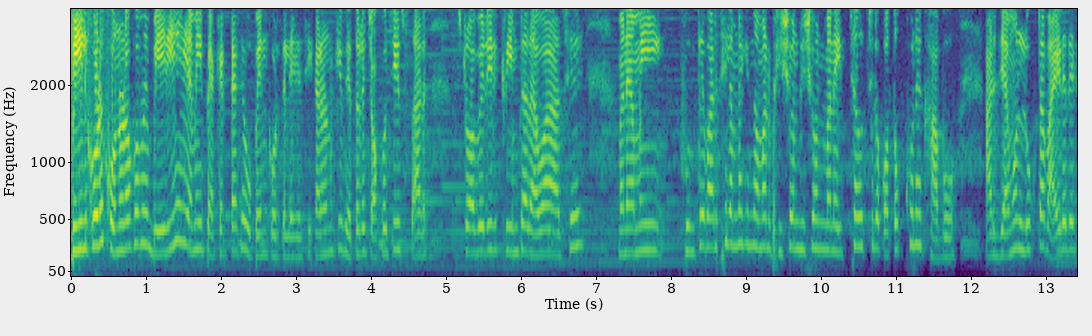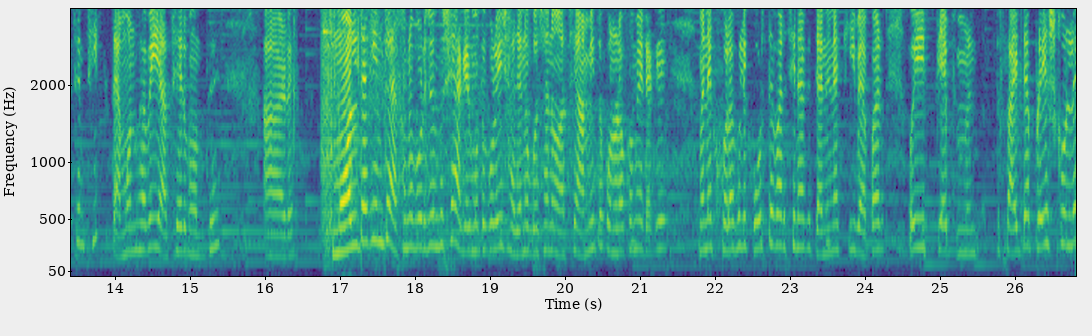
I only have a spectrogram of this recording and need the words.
বিল করে কোনো রকমে বেরিয়েই আমি প্যাকেটটাকে ওপেন করতে লেগেছি। কারণ কি ভেতরে চকো চিপস আর স্ট্রবেরির ক্রিমটা দেওয়া আছে। মানে আমি খুলতে পারছিলাম না, কিন্তু আমার ভীষণ ভীষণ মানে ইচ্ছা হচ্ছিল কতক্ষণে খাব। আর যেমন লুকটা বাইরে দেখছেন ঠিক তেমনভাবেই আছে এর মধ্যে। আর মলটা কিন্তু এখনও পর্যন্ত সে আগের মতো করেই সাজানো, গোছানো আছে। আমি তো কোনো রকমে এটাকে মানে খোলাখুলি করতে পারছি না, জানি না কি ব্যাপার। ওই সাইডটা প্রেস করলে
